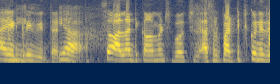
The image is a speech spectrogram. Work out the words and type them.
I agree with that. So అలాంటి కామెంట్స్ అసలు పట్టించుకునేది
